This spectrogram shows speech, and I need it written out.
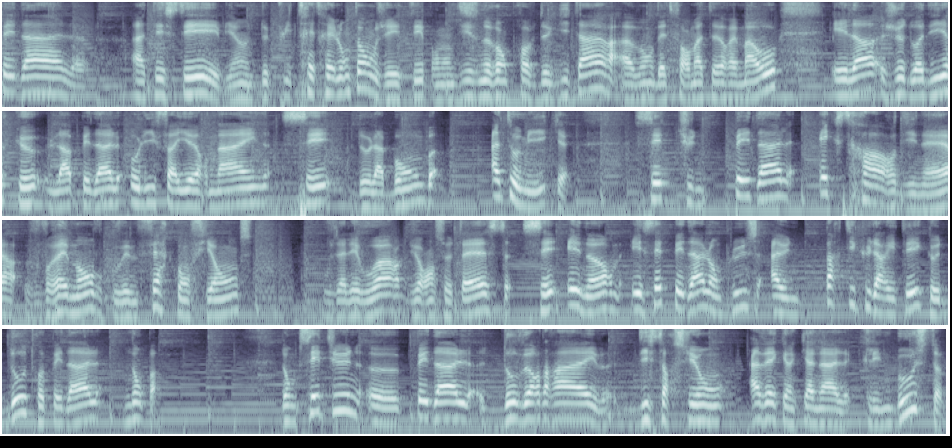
pédales à tester eh bien, depuis très très longtemps. J'ai été pendant 19 ans prof de guitare avant d'être formateur MAO. Et là, je dois dire que la pédale Holyfire 9, c'est de la bombe atomique. C'est une pédale extraordinaire. Vraiment, vous pouvez me faire confiance. Vous allez voir durant ce test, c'est énorme et cette pédale en plus a une particularité que d'autres pédales n'ont pas. Donc c'est une euh, pédale d'overdrive distorsion avec un canal clean boost.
